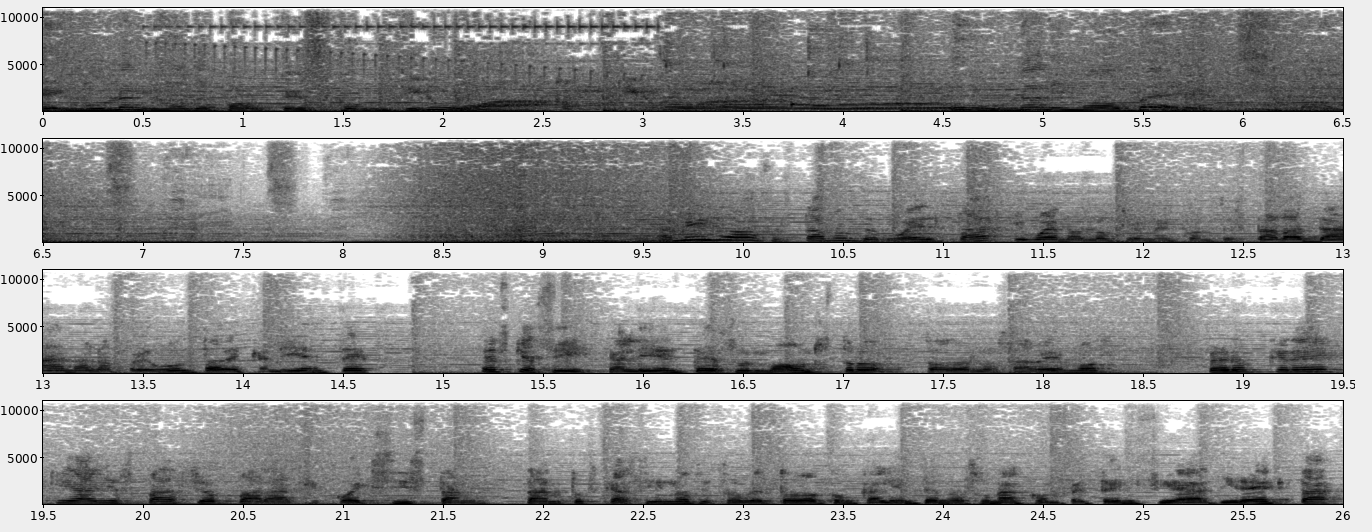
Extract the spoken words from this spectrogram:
en Unánimo Deportes continúa. Unánimo Bets. Amigos, estamos de vuelta y bueno, lo que me contestaba Dan a la pregunta de Caliente es que sí, Caliente es un monstruo, todos lo sabemos, pero cree que hay espacio para que coexistan tantos casinos y sobre todo con Caliente no es una competencia directa.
